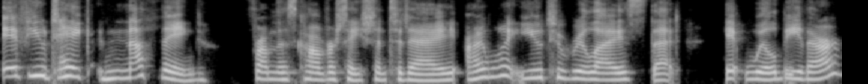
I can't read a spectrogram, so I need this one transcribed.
if you take nothing from this conversation today, I want you to realize that it will be there.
